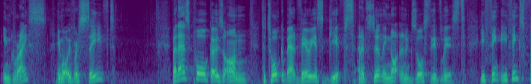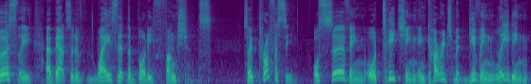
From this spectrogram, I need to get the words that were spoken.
in grace, in what we've received? But as Paul goes on to talk about various gifts, and it's certainly not an exhaustive list, he, think, he thinks firstly about sort of ways that the body functions. So, prophecy, or serving, or teaching, encouragement, giving, leading,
